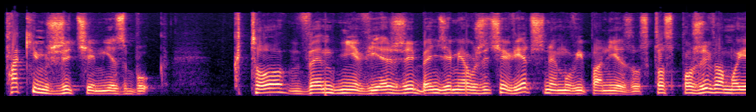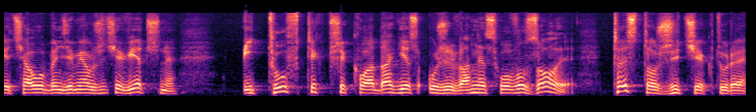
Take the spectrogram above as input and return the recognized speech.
Takim życiem jest Bóg. Kto we mnie wierzy, będzie miał życie wieczne, mówi Pan Jezus. Kto spożywa moje ciało, będzie miał życie wieczne. I tu w tych przykładach jest używane słowo Zoe. To jest to życie, które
